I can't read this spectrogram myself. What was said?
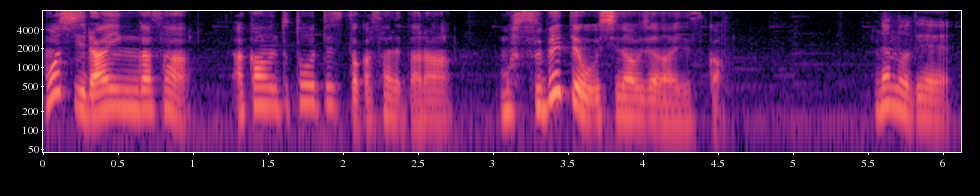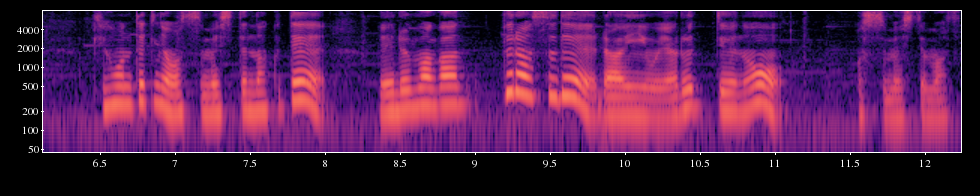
もし LINE がさアカウント凍結とかされたらもう全てを失うじゃないですか。なので基本的にはおすすめしてなくてメルマガプラスで LINE をやるっていうのをおすすめしてます。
